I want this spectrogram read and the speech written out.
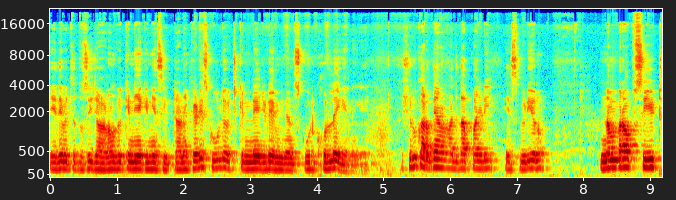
ਤੇ ਇਹਦੇ ਵਿੱਚ ਤੁਸੀਂ ਜਾਣੋ ਵੀ ਕਿੰਨੀਆਂ ਕਿੰਨੀਆਂ ਸੀਟਾਂ ਨੇ, ਕਿਹੜੇ ਸਕੂਲ ਦੇ ਵਿੱਚ ਕਿੰਨੇ ਜਿਹੜੇ ਐਮੀਨੈਂਟ ਸਕੂਲ ਖੋਲੇ ਗਏ ਨੇਗੇ। ਸ਼ੁਰੂ ਕਰਦੇ ਹਾਂ ਅੱਜ ਦਾ ਆਪਾਂ ਜਿਹੜੀ ਇਸ ਵੀਡੀਓ ਨੂੰ। ਨੰਬਰ ਆਫ ਸੀਟ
